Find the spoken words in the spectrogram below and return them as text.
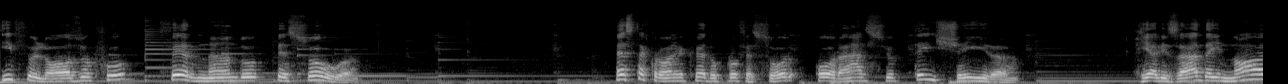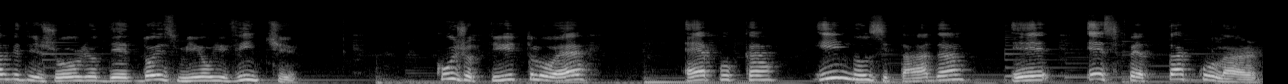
e filósofo Fernando Pessoa. Esta crônica é do professor Horácio Teixeira, realizada em 9 de julho de 2020, cujo título é Época Inusitada e Espetacular.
